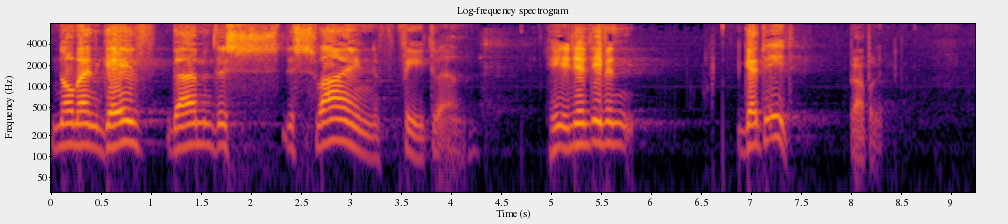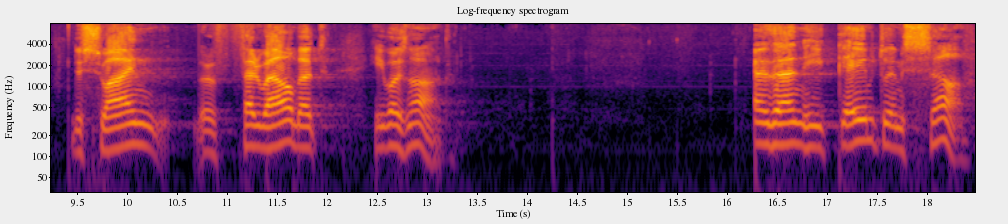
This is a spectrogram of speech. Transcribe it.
no man gave them the, the swine feed to him. He didn't even get to eat properly. The swine were fed well, but he was not. And then he came to himself.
